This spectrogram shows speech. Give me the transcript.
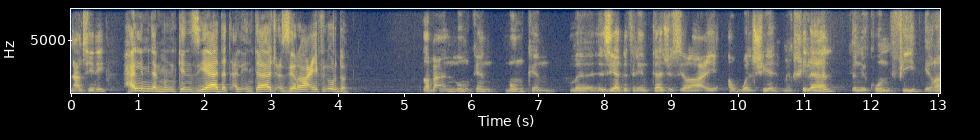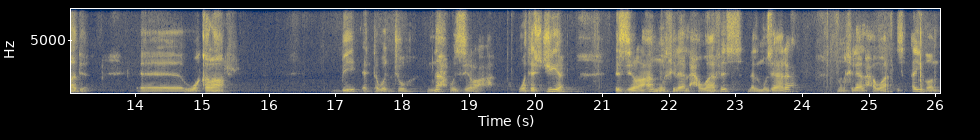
نعم سيدي. هل من الممكن زيادة الإنتاج الزراعي في الأردن؟ طبعا ممكن ممكن زيادة الإنتاج الزراعي أول شيء من خلال إنه يكون في إرادة آه، وقرار بالتوجه نحو الزراعة وتشجيع الزراعة من خلال حوافز للمزارع من خلال حوافز أيضا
